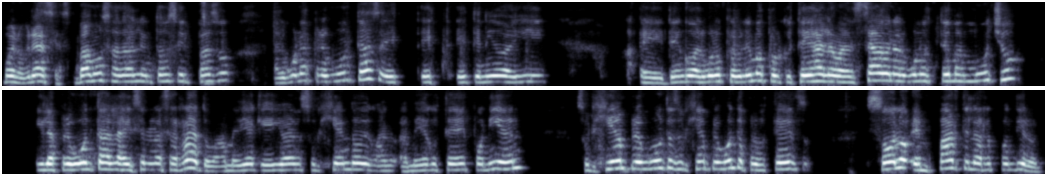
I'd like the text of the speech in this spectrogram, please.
Bueno, gracias. Vamos a darle entonces el paso a algunas preguntas. He, tenido ahí, eh, tengo algunos problemas porque ustedes han avanzado en algunos temas mucho y las preguntas las hicieron hace rato, a medida que iban surgiendo, a medida que ustedes ponían, surgían preguntas, surgían preguntas, pero ustedes solo en parte las respondieron.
